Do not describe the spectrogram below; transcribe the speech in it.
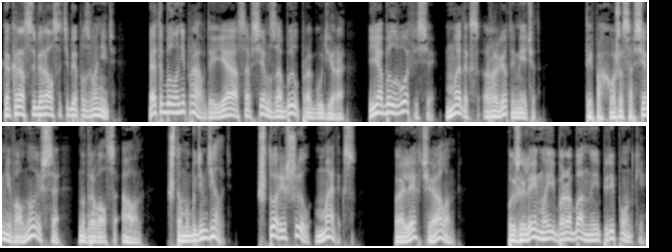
«Как раз собирался тебе позвонить. Это было неправдой, я совсем забыл про Гудьера. Я был в офисе, Медекс рвет и мечет». «Ты, похоже, совсем не волнуешься», — надрывался Алан. «Что мы будем делать? Что решил Медекс?» «Полегче, Алан. Пожалей мои барабанные перепонки.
